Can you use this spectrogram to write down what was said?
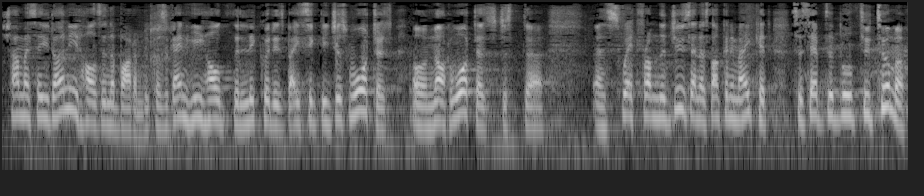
Shammai say you don't need holes in the bottom because again he holds the liquid is basically just water or not water, it's just uh, uh, sweat from the juice and it's not going to make it susceptible to tuma.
